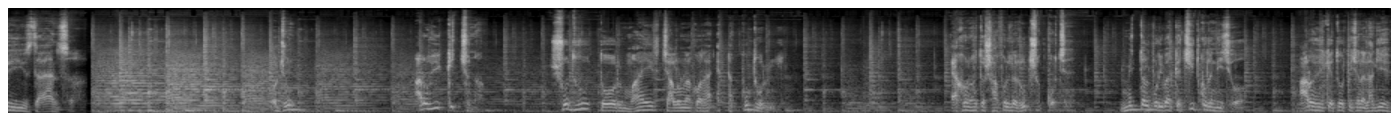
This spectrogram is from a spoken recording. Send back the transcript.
is the answer Arjun Arohi কিচ্ছু না। শুধু তোর মায়ের চালনা করা একটা পুতুল। এখন হয়তো সাফল্যের উৎসব করছে। মিত্তল পরিবারকে চিট করে নিয়েছে আরোহীকে তোর পিছনে লাগিয়ে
